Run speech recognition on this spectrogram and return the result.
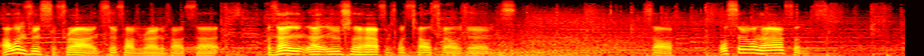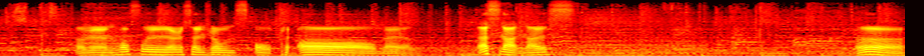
I wouldn't be surprised if I'm right about that. But that, that usually happens with Telltale games. So, we'll see what happens. I mean, hopefully everything goes okay. Oh, man. That's not nice. Ugh.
